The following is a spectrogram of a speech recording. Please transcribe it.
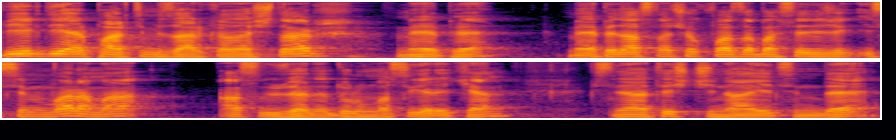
Bir diğer partimiz arkadaşlar MHP. MHP'de aslında çok fazla bahsedecek isim var ama asıl üzerinde durulması gereken Sinan Ateş cinayetinde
